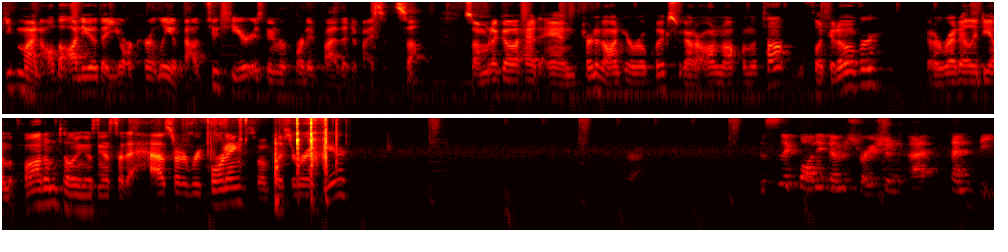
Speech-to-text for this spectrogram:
Keep in mind all the audio that you are currently about to hear is being recorded by the device itself. So I'm to go ahead and turn it on here real quick. So we got our on and off on the top, we'll flick it over, got a red LED on the bottom telling us that it has started recording. So I'm to place it right here. This is a quality demonstration at 10 feet.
